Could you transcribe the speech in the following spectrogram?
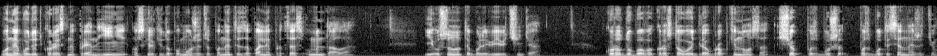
Вони будуть корисні при ангіні, оскільки допоможуть зупинити запальний процес у миндала і усунути больові відчуття. Кору дуба використовують для обробки носа, щоб позбутися нежиттю.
